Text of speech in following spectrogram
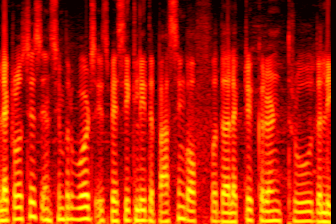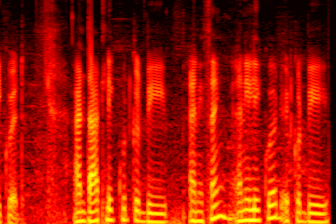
electrolysis in simple words is basically the passing of the electric current through the liquid. And that liquid could be anything any liquid. It could be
